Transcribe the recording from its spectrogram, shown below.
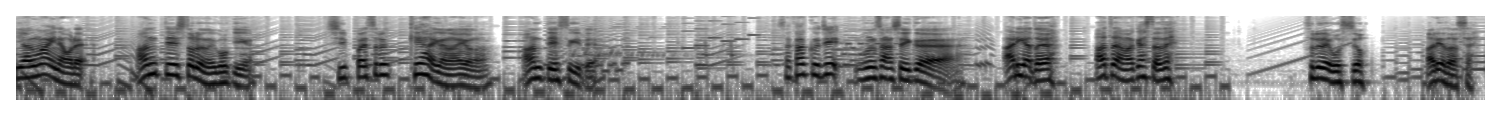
いや、うまいな、俺。安定しとるよね、動きが。失敗する気配がないよな。安定しすぎて。さあ、各自分散していく。ありがとうよ。あとは任せたぜ。それではご視聴ありがとうございました。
